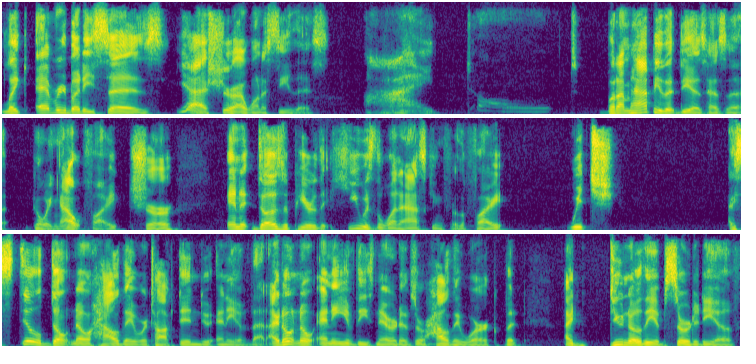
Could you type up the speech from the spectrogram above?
Like everybody says, yeah, sure, I want to see this. I don't. But I'm happy that Diaz has a going out fight, sure. And it does appear that he was the one asking for the fight, which I still don't know how they were talked into any of that. I don't know any of these narratives or how they work, but I do know the absurdity of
